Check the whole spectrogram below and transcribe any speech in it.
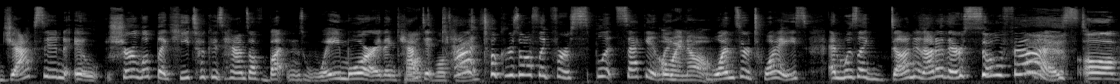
Jackson, it sure looked like he took his hands off buttons way more than Kat did. Kat took hers off like for a split second, Oh, like I know. once or twice, and was like done and out of there so fast. Oh,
